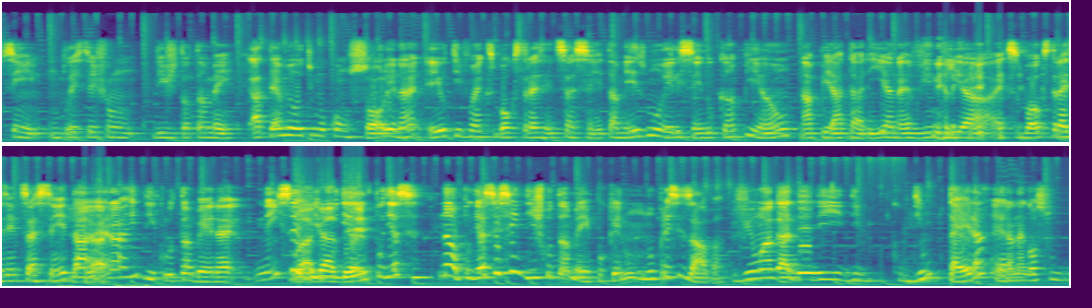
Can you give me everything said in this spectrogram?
sim, um PlayStation Digital também. Até o meu último console, né? Eu tive um Xbox 360, mesmo ele sendo campeão na pirataria, né? Vendia Xbox 360, Já. era ridículo também, né? Nem HD. podia, podia ser. Não, podia ser sem disco também, porque não, não precisava. Vi um HD de, de, de 1 tera, era negócio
